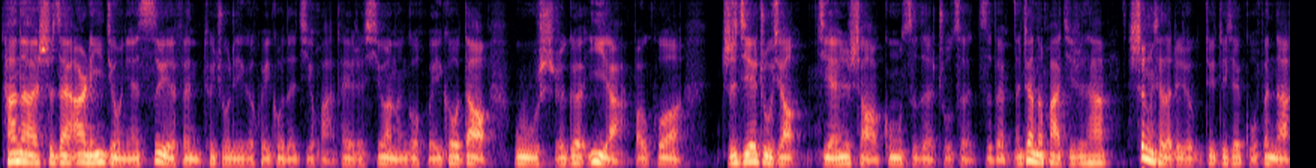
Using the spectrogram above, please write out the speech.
它呢是在二零一九年四月份推出了一个回购的计划，它也是希望能够回购到五十个亿啊，包括。直接注销，减少公司的注册资本。那这样的话，其实它剩下的这种这这些股份呢，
